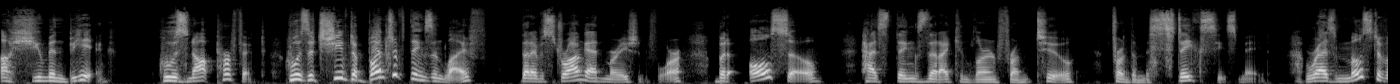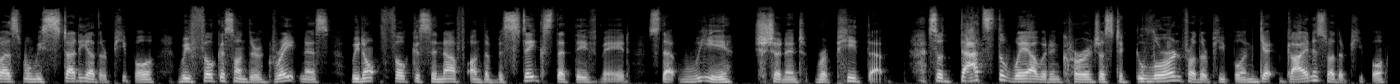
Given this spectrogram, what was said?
a human being who is not perfect, who has achieved a bunch of things in life that I have a strong admiration for, but also has things that I can learn from too, from the mistakes he's made. Whereas most of us, when we study other people, we focus on their greatness. We don't focus enough on the mistakes that they've made so that we shouldn't repeat them. So that's the way I would encourage us to learn from other people and get guidance from other people.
